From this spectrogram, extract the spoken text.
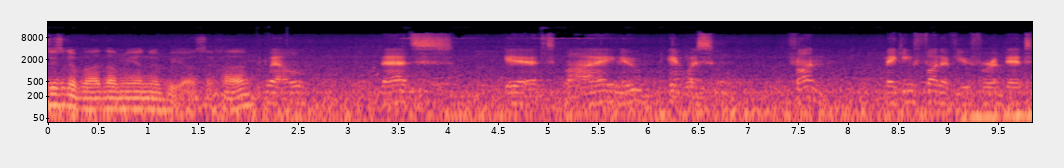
ზიზღება ადამიანები ასე ხა? Well, that's it. I knew it was fun making fun of you for a bit.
